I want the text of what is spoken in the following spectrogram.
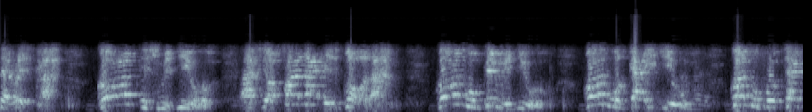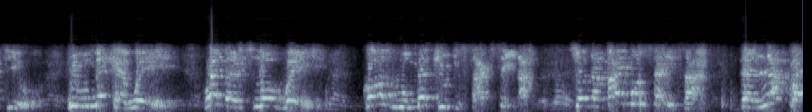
take the risk, God is with you. As your father is God, God will be with you. God will guide you. God will protect you. He will make a way. Where there is no way, God will make you to succeed. So the Bible says ah, the leper,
